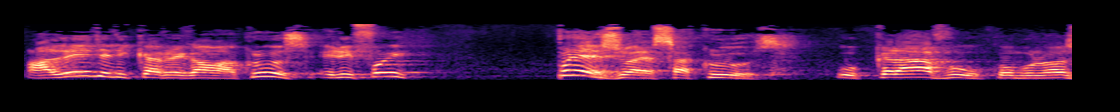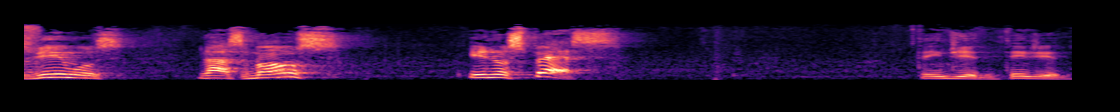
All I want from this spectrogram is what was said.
Além de ele carregar uma cruz, ele foi preso a essa cruz. O cravo, como nós vimos, nas mãos e nos pés. Entendido, entendido.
